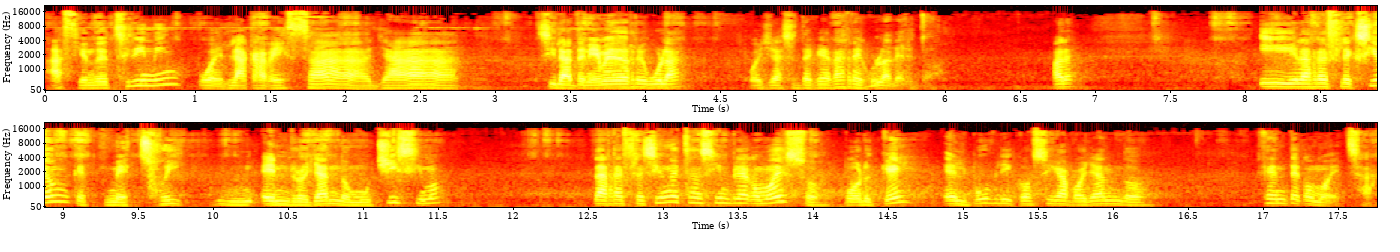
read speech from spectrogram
haciendo streaming, pues la cabeza ya, si la tenía medio regular, pues ya se te queda regular del todo. ¿Vale? Y la reflexión, que me estoy enrollando muchísimo, la reflexión es tan simple como eso. ¿Por qué el público sigue apoyando gente como esta?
